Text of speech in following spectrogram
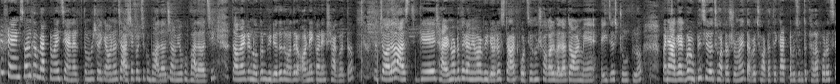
Friends welcome back to my channel তোমরা সবাই কেমন আছো? আশা করছি খুব ভালো আছো, আমিও খুব ভালো আছি। তো আমার একটা নতুন ভিডিওতে তোমাদের অনেক অনেক স্বাগত। তো চলো আজকে সাড়ে নটা থেকে আমি আমার ভিডিওটা স্টার্ট করছি এখন সকালবেলা। তো আমার মেয়ে এই জাস্ট উঠল। মানে আগে একবার উঠেছিল ছটার সময়, তারপরে ছটা থেকে আটটা পর্যন্ত খেলা করেছে।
